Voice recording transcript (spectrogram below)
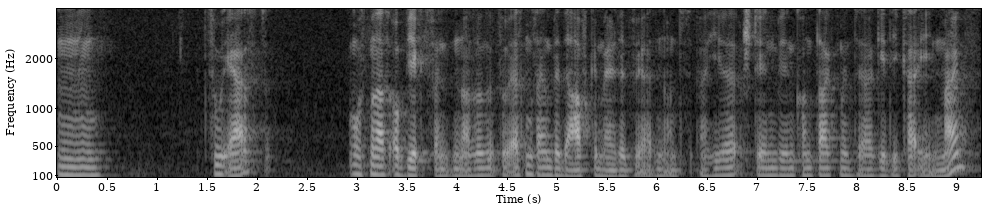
Mhm. Zuerst muss man das Objekt finden. Also zuerst muss ein Bedarf gemeldet werden. Und äh, hier stehen wir in Kontakt mit der GDKE in Mainz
